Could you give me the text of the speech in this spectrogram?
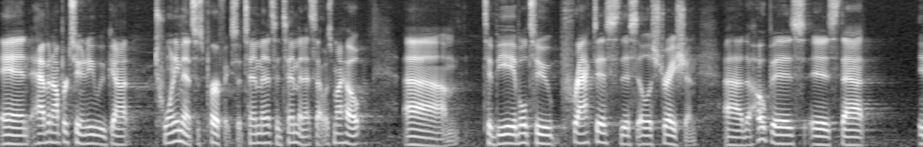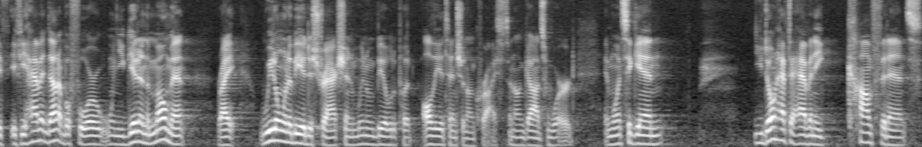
and have an opportunity. We've got 20 minutes is perfect. So 10 minutes and 10 minutes, that was my hope, um, to be able to practice this illustration. Uh, the hope is, is that if, if you haven't done it before, when you get in the moment, right, we don't want to be a distraction. We want to be able to put all the attention on Christ and on God's word. And once again, you don't have to have any confidence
